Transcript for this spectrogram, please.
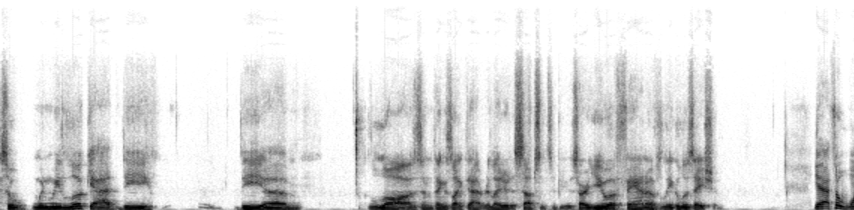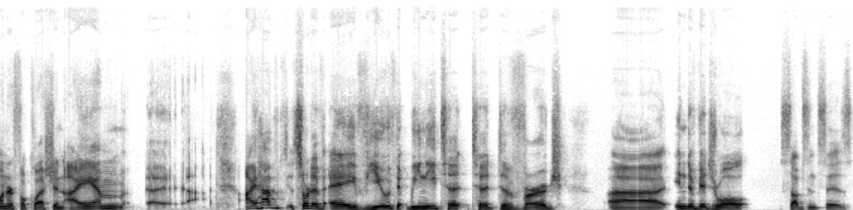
so when we look at the, the, um, laws and things like that related to substance abuse, are you a fan of legalization? Yeah, that's a wonderful question. I am, uh, I have sort of a view that we need to to diverge uh, individual substances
